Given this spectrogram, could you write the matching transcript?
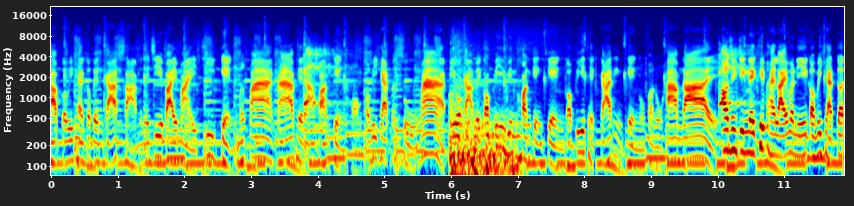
ครับกอบี้แคทก็เป็นการ์ด3 Energy ใบใหม่ที่เก่งมากๆนะเพดานความเก่งของกอบี้แคทมันสูงมาก มีโอกาสไปก๊อปปี้วินคอนเก่งๆก๊อปปี้เทคการ์ดเก่งๆของฝั่งตรงข้ามได้ เอาจริงๆในคลิปไฮไลท์วันนี้ก็พี่แคทก็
